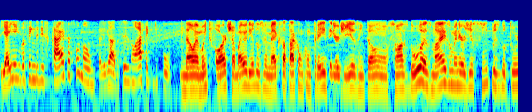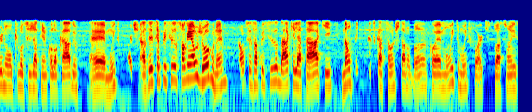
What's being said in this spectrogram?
E aí você ainda descarta a sua mão, tá ligado? Vocês não acham que, tipo. Não, é muito forte. A maioria dos VMAX atacam com três energias, então são as duas, mais uma energia simples do turno ou que você já tenha colocado. É muito. Às vezes você precisa só ganhar o jogo, né? Então você só precisa dar aquele ataque, não tem especificação de estar no banco, é muito, muito forte. Situações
